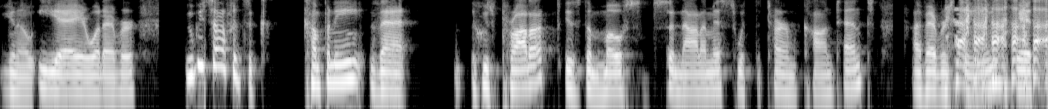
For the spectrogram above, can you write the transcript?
you know EA or whatever. Ubisoft it's a company that whose product is the most synonymous with the term content I've ever seen. it's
